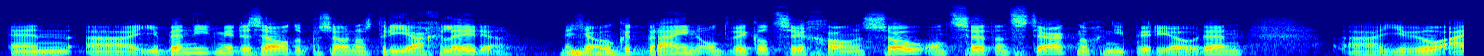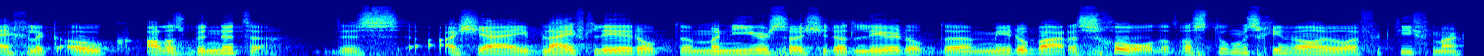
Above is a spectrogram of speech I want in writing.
En uh, je bent niet meer dezelfde persoon als drie jaar geleden. Weet je, ook het brein ontwikkelt zich gewoon zo ontzettend sterk nog in die periode. En uh, je wil eigenlijk ook alles benutten. Dus als jij blijft leren op de manier zoals je dat leerde op de middelbare school, dat was toen misschien wel heel effectief, maar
